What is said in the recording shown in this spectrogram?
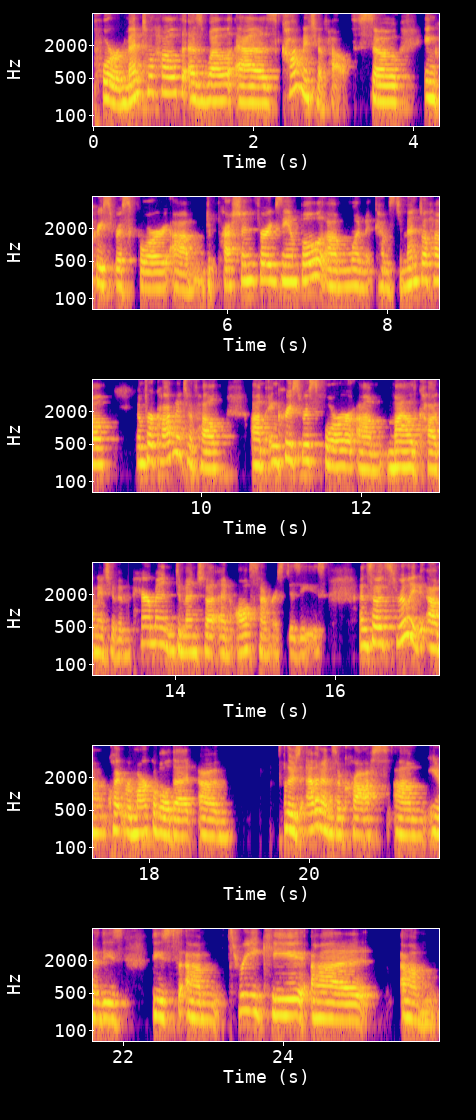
poor mental health as well as cognitive health. So, increased risk for um, depression, for example, um, when it comes to mental health. And for cognitive health, um, increased risk for um, mild cognitive impairment, dementia, and Alzheimer's disease. And so, it's really quite remarkable that there's evidence across um, you know these these um, three key uh, um,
